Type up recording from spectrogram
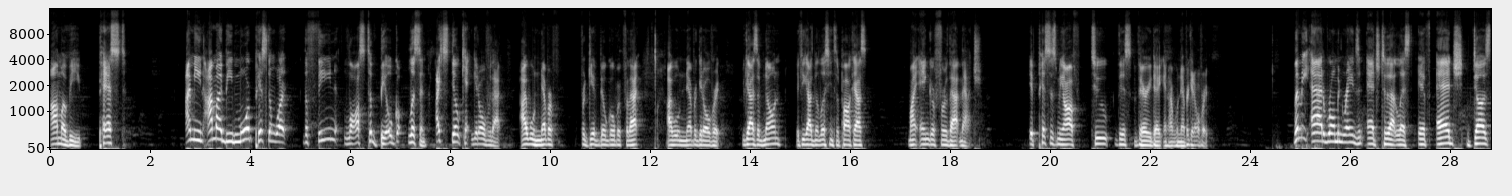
I'm going to be pissed. I mean, I might be more pissed than what the Fiend lost to Bill. Go- Listen, I still can't get over that. I will never forgive Bill Goldberg for that. I will never get over it. You guys have known, if you guys have been listening to the podcast, my anger for that match. It pisses me off to this very day, and I will never get over it. Let me add Roman Reigns and Edge to that list if Edge does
